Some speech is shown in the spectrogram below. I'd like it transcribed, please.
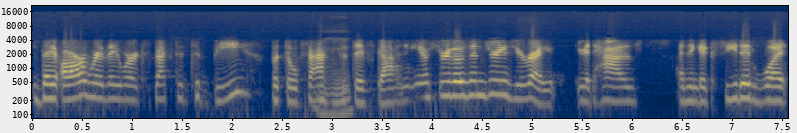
they are where they were expected to be, but the fact mm-hmm. that they've gotten here through those injuries, you're right. It has, I think, exceeded what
